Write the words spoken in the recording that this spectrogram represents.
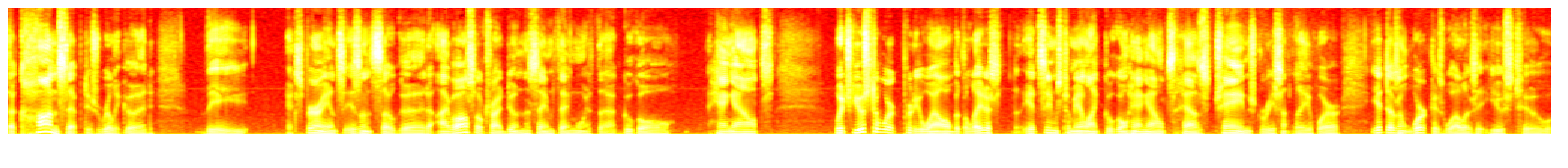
The concept is really good. The experience isn't so good. I've also tried doing the same thing with uh, Google Hangouts which used to work pretty well, but the latest, it seems to me like Google Hangouts has changed recently where it doesn't work as well as it used to.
